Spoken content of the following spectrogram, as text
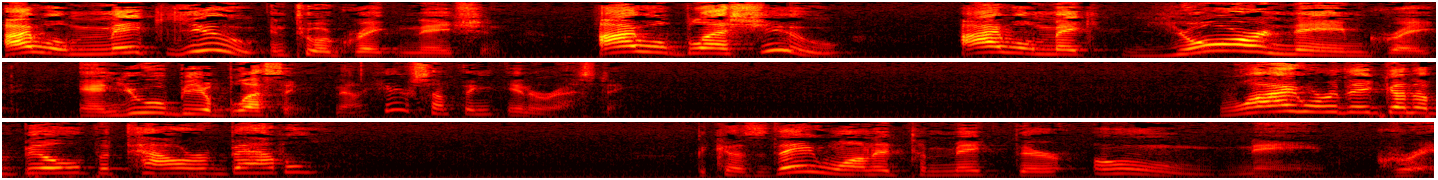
I will make you into a great nation. I will bless you. I will make your name great and you will be a blessing. Now here's something interesting. Why were they going to build the Tower of Babel? because they wanted to make their own name great.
